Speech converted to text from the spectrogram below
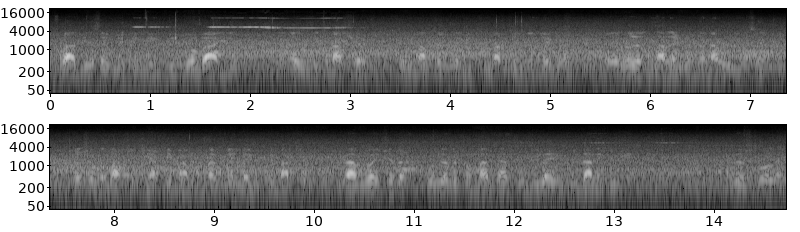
dokładnie, jesteśmy inwigilowani, to jest nasze, mam też legitymację do niego, no, że znalezione na ulicy. Proszę zobaczyć, jaki mam numer tej legitymacji. Zadzwońcie do Urzędu Kombatantów, ile jest wydanych już zezwoleń.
